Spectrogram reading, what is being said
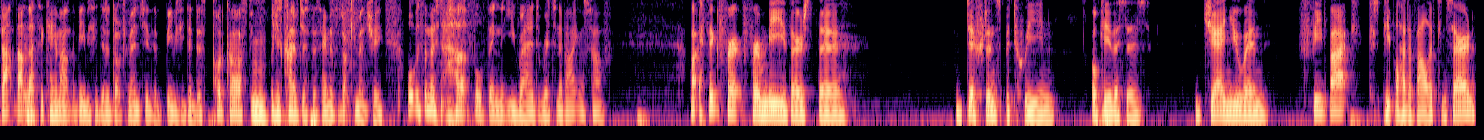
that that letter came out. The BBC did a documentary. The BBC did this podcast, mm. which is kind of just the same as the documentary. What was the most hurtful thing that you read written about yourself? Well, I think for for me, there's the difference between okay, this is genuine feedback because people had a valid concern,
